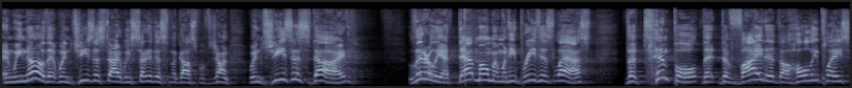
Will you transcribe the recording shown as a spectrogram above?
And we know that when Jesus died, we study this in the Gospel of John. When Jesus died, Literally, at that moment when he breathed his last, the temple that divided the holy place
